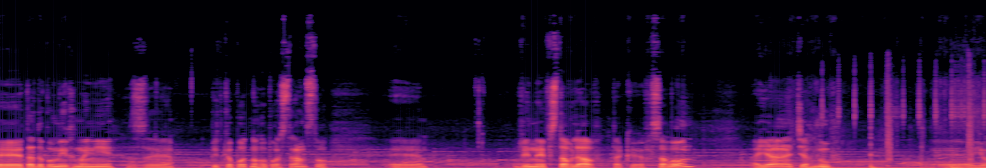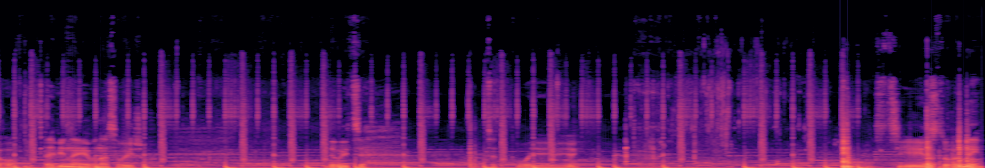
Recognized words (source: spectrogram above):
Е, та допоміг мені з підкапотного пространства. Е, він не вставляв так е, в салон, а я тягнув його. Та він і в нас вийшов. Дивіться. Це ой-ой-ой. Цієї сторони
